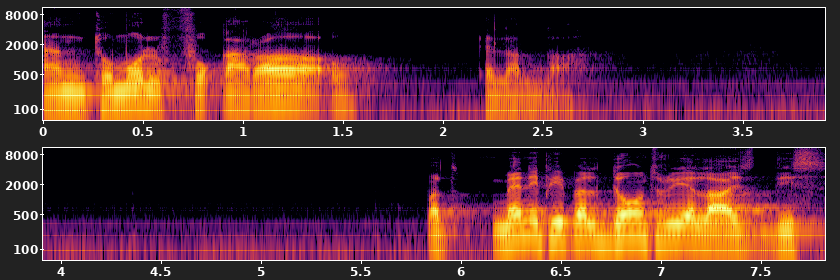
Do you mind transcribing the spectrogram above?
And tumul fuqara'u ilallah. But many people don't realize this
